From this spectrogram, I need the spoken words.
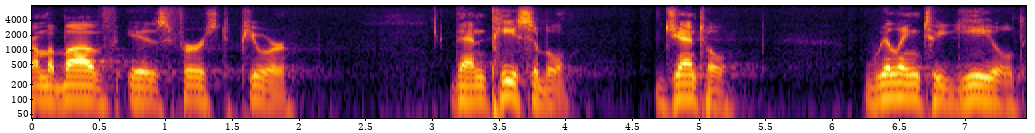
from above is first pure, then peaceable, gentle, willing to yield,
